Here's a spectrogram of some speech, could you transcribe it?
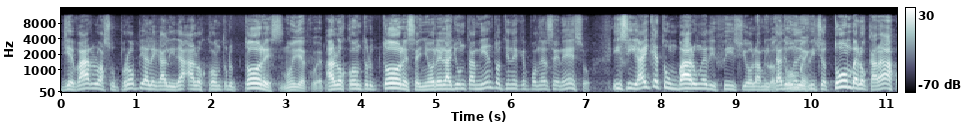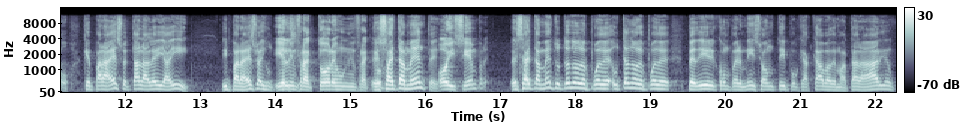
llevarlo a su propia legalidad a los constructores. Muy de acuerdo. A los constructores, señor. El ayuntamiento tiene que ponerse en eso. Y si hay que tumbar un edificio, la mitad de un edificio, túmbelo, carajo, que para eso está la ley ahí. Y para eso hay justicia. Y el infractor es un infractor. Exactamente. Hoy siempre. Exactamente, usted no le puede usted no le puede pedir con permiso a un tipo que acaba de matar a alguien,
